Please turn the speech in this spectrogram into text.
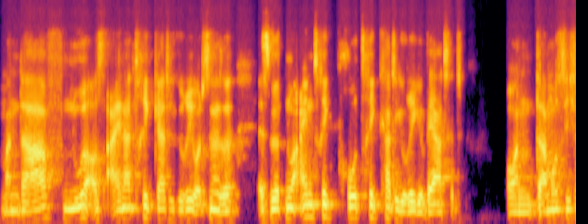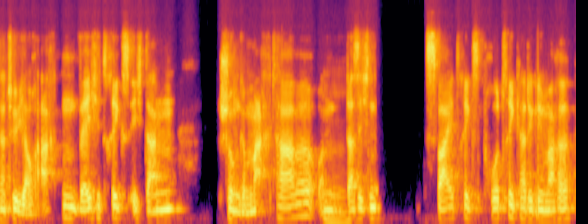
man darf nur aus einer Trickkategorie, oder es wird nur ein Trick pro Trickkategorie gewertet. Und da muss ich natürlich auch achten, welche Tricks ich dann schon gemacht habe und mhm. dass ich zwei Tricks pro Trickkategorie mache,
